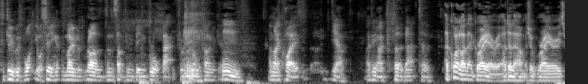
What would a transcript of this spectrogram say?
to do with what you're seeing at the moment, rather than something being brought back from a long time ago. mm, And I quite, yeah, I think I prefer that to I quite like that grey area. I don't know how much of grey area is,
